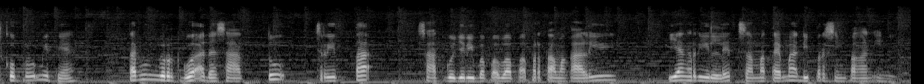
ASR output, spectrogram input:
cukup rumit ya. Tapi menurut gue ada satu cerita saat gue jadi bapak-bapak pertama kali yang relate sama tema di persimpangan ini.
